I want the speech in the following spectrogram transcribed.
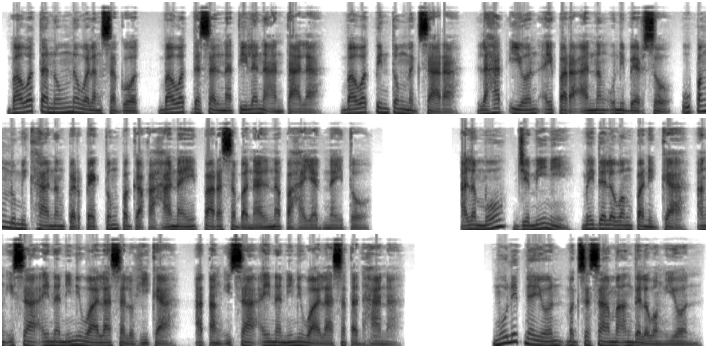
Bawat tanong na walang sagot, bawat dasal na tila na antala, bawat pintong nagsara, lahat iyon ay paraan ng universo upang lumikha ng perpektong pagkakahanay para sa banal na pahayag na ito. Alam mo, Gemini, may dalawang panig ka, ang isa ay naniniwala sa lohika, at ang isa ay naniniwala sa tadhana. Ngunit ngayon, magsasama ang dalawang iyon.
